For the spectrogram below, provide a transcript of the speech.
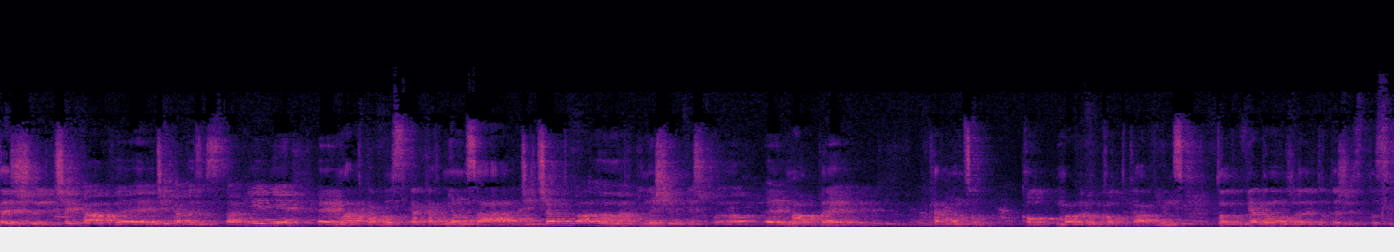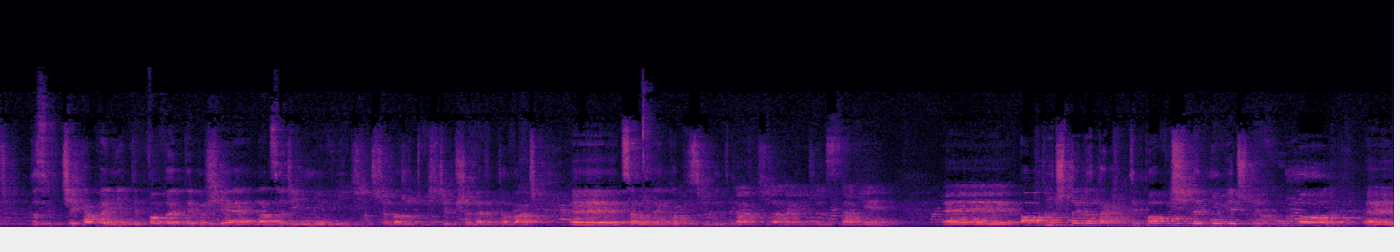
też ciekawe, ciekawe zestawienie. Matka Boska karmiąca dzieciątko, a na marginesie umieszczono małpę karmiącą małego kotka, więc to wiadomo, że to też jest dosyć, dosyć ciekawe, nietypowe, tego się na co dzień nie widzi, trzeba rzeczywiście przewertować e, cały rękopis, żeby trafić na takie przedstawienie. E, oprócz tego taki typowy średniowieczny humor, e,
